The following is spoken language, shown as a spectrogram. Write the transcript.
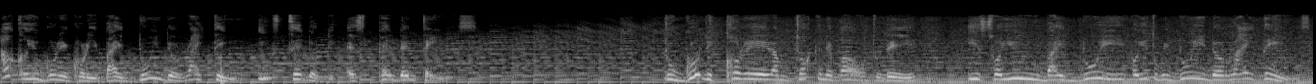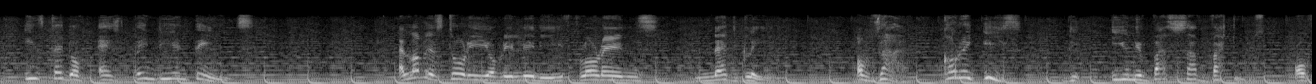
How can you grow in courage? By doing the right thing instead of the expending things. To grow the courage I'm talking about today is for you by doing, for you to be doing the right things instead of expending things. I love the story of the lady Florence Nightingale. Observe, courage is the universal virtues of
